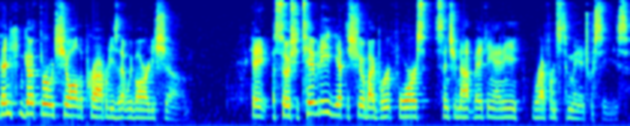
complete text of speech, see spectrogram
Then you can go through and show all the properties that we've already shown. Okay, associativity, you have to show by brute force since you're not making any reference to matrices.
